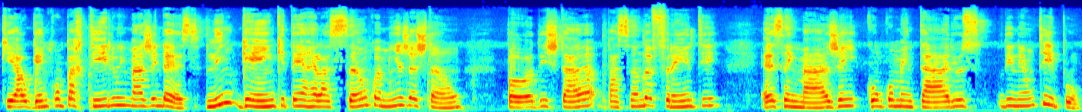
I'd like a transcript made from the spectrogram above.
que alguém compartilhe uma imagem dessa. Ninguém que tenha relação com a minha gestão pode estar passando à frente essa imagem com comentários de nenhum tipo.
